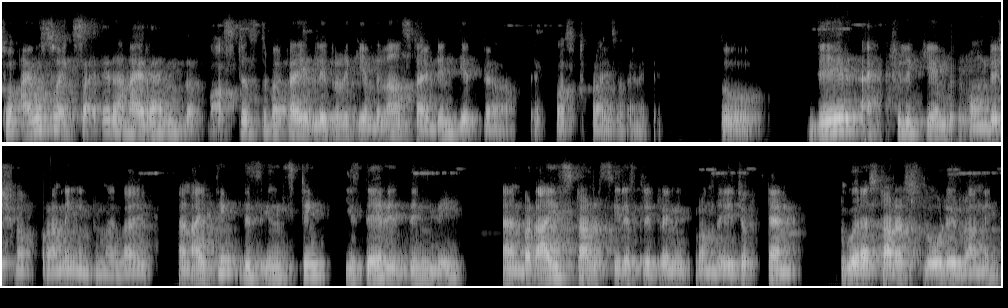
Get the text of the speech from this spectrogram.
So I was so excited and I ran the fastest, but I literally came the last. I didn't get uh, a first prize or anything. So there actually came the foundation of running into my life. And I think this instinct is there within me And but I started seriously training from the age of 10, where I started slowly running.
